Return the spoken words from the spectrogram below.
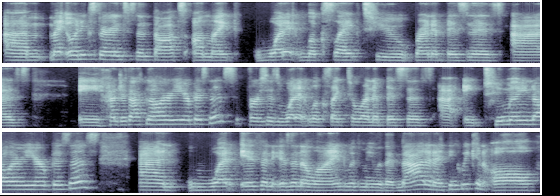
um, my own experiences and thoughts on like what it looks like to run a business as a $100,000 a year business versus what it looks like to run a business at a $2 million a year business and what is and isn't aligned with me within that. And I think we can all,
